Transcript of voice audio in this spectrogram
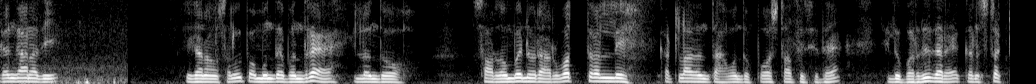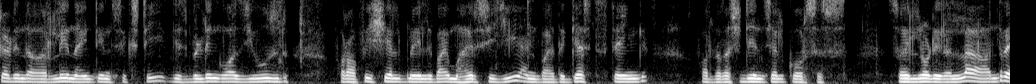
ಗಂಗಾ ನದಿ. ಈಗ ನಾವು ಸ್ವಲ್ಪ ಮುಂದೆ ಬಂದರೆ ಇಲ್ಲೊಂದು ಸಾವಿರದ ಒಂಬೈನೂರ ಅರವತ್ತರಲ್ಲಿ ಕಟ್ಟಲಾದಂತಹ ಒಂದು ಪೋಸ್ಟ್ ಆಫೀಸ್ ಇದೆ. ಇಲ್ಲಿ ಬರೆದಿದ್ದಾರೆ constructed in the early nineteen sixty this building was used for official mail by Maharishi ji and by the guest staying for the residential courses so ಇಲ್ಲಿ ನೋಡಿ ಇಲ್ಲೆಲ್ಲ ಅಂದರೆ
